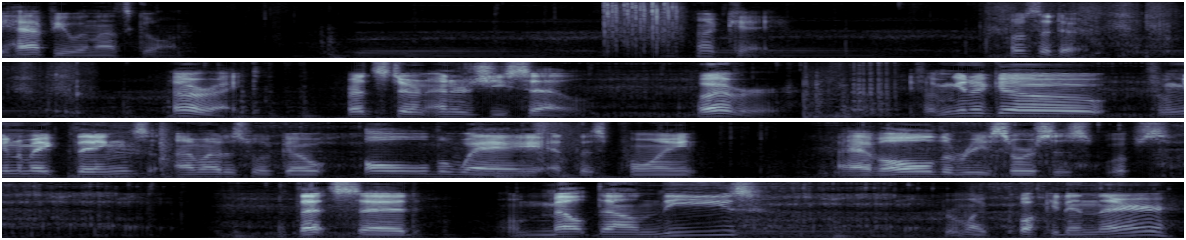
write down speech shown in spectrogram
Be happy when that's gone. Okay. What was I doing? Alright. Redstone energy cell. However, if I'm gonna go, if I'm gonna make things, I might as well go all the way at this point. I have all the resources. Whoops. That said, I'll melt down these. Throw my bucket in there.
